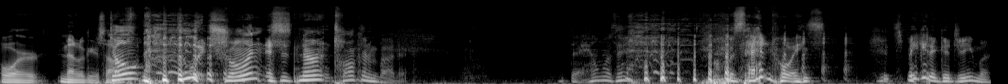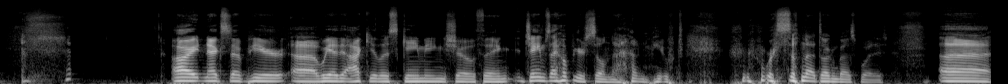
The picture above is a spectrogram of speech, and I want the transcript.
Or Metal Gear Solid. Don't do it, Sean. This is not talking about it. What the hell was that? what was that noise? Speaking of Kojima. All right, next up here, uh, we had the Oculus gaming show thing. James, I hope you're still not on mute. We're still not talking about spoilers. Uh,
